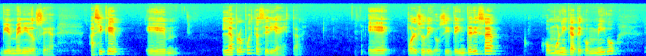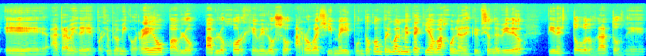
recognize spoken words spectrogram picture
bienvenido sea. Así que eh, la propuesta sería esta. Eh, por eso digo, si te interesa, comunícate conmigo eh, a través de, por ejemplo, mi correo, pablo, pero igualmente aquí abajo en la descripción del video tienes todos los datos de,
